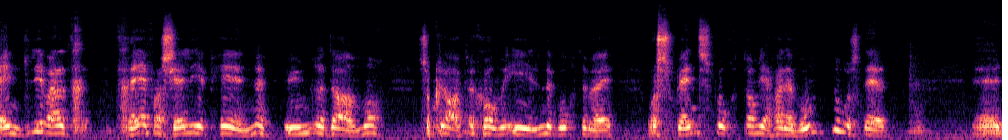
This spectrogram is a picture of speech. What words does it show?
Endelig var det tre forskjellige pene, yngre damer som klarte å komme ilende bort til meg og spent spurte om jeg hadde vondt noe sted. Eh,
